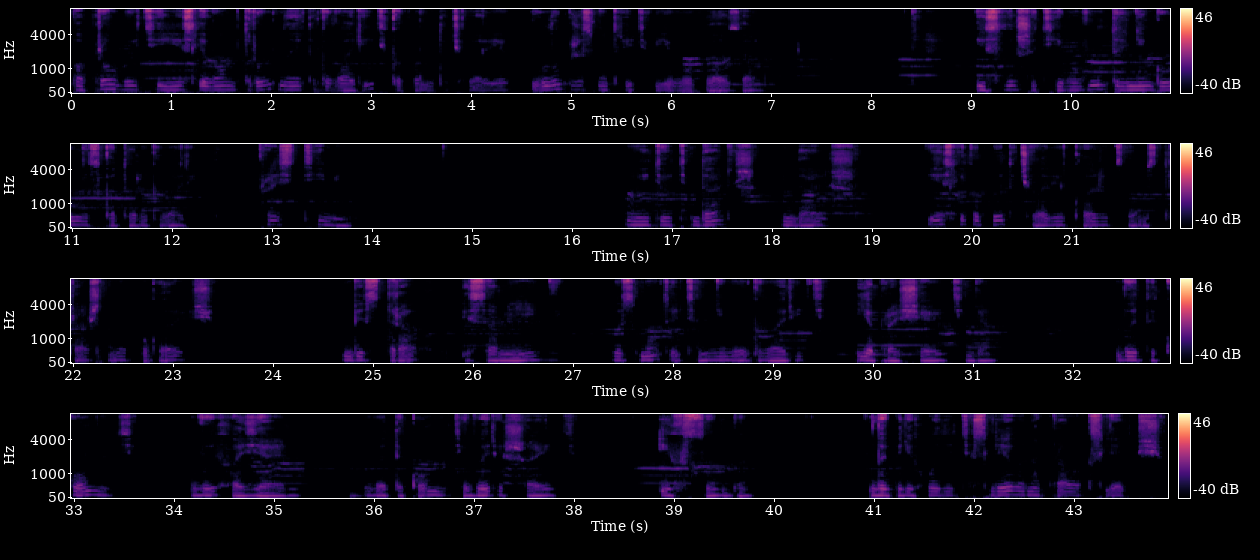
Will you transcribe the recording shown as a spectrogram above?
Попробуйте, если вам трудно это говорить какому-то человеку, глубже смотреть в его глаза и слышать его внутренний голос, который говорит «Прости меня». Вы идете дальше и дальше. Если какой-то человек кажется вам страшным и пугающим, без страха и сомнений, вы смотрите на него и говорите я прощаю тебя. В этой комнате вы хозяин. В этой комнате вы решаете их судьбы. Вы переходите слева направо к следующему.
